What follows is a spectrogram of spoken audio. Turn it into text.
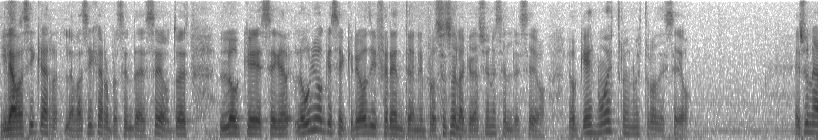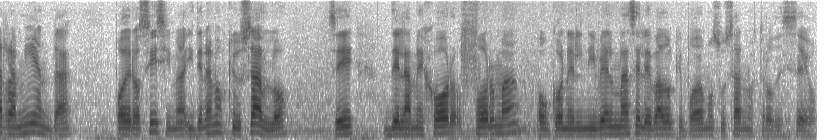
Y la vasija, la vasija representa deseo. Entonces, lo, que lo único que se creó diferente en el proceso de la creación es el deseo. Lo que es nuestro es nuestro deseo. Es una herramienta poderosísima y tenemos que usarlo ¿sí? de la mejor forma o con el nivel más elevado que podamos usar nuestro deseo.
